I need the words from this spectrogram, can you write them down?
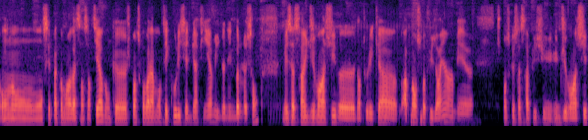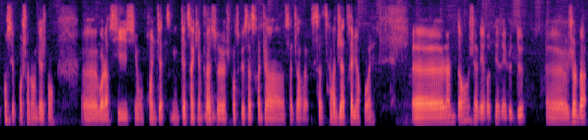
on on sait pas comment elle va s'en sortir. Donc, euh, je pense qu'on va la monter cool, essayer de bien finir, mais lui donner une bonne leçon. Mais ça sera une jument à suivre euh, dans tous les cas. Après, on se refuse rien, hein, mais je pense que ça sera plus une, jument à suivre pour ses prochains engagements. Euh, voilà, si, si on prend une 4 une 5 place, euh, je pense que ça sera déjà ça, déjà, ça sera déjà très bien pour elle. Euh, Là-dedans, j'avais repéré le 2, euh, Jolba,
